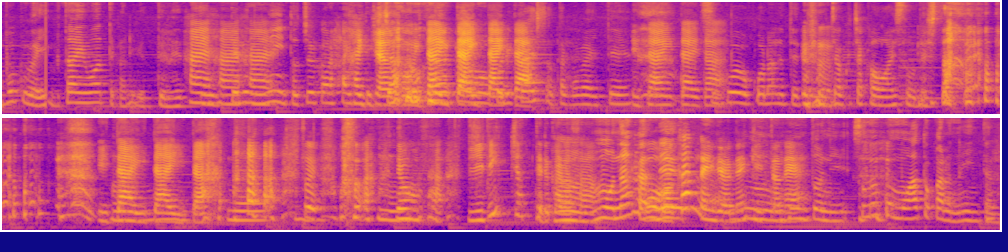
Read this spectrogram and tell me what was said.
僕が歌い終わってから言ってねって言ってるのに、途中から入ってきちゃう。いたいたいたいたなんかもう繰り返しちゃった子がいていたいたい。すたごい怒られててめちゃくちゃかわいそうでした。いたいたい。た。ねそういううん。でもさビビっちゃってるからさ、うん。もうなんかねもうわかんないんだよね、きっとうん本ね。当に。その子も後からのインタビュ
